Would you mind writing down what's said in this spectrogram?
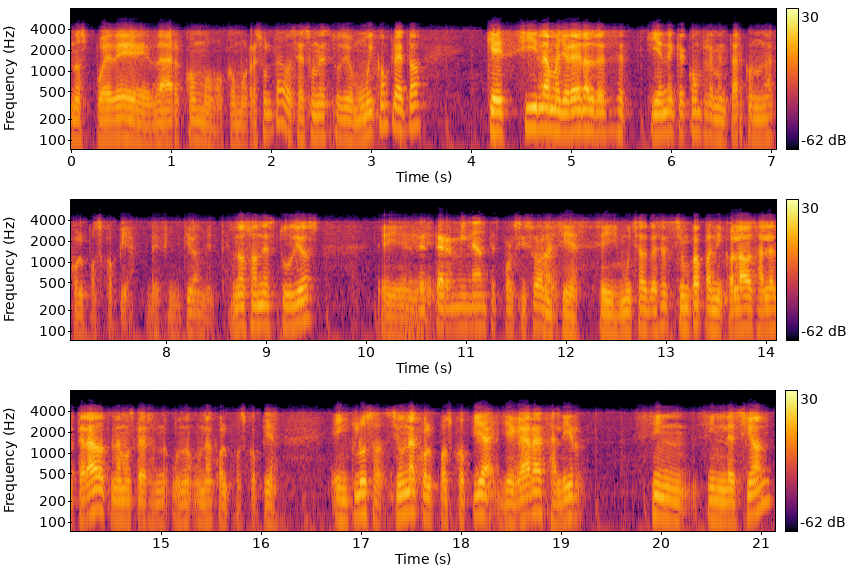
nos puede dar como, como resultado. O sea, es un estudio muy completo que sí la mayoría de las veces se tiene que complementar con una colposcopia, definitivamente. No son estudios eh, determinantes por sí solos. Así es, sí. Muchas veces si un papá Nicolau sale alterado, tenemos que hacer una, una colposcopia. E incluso si una colposcopia llegara a salir sin, sin lesión,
